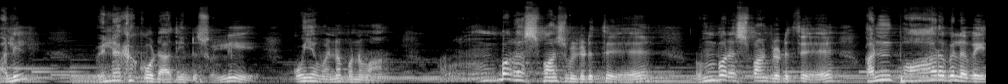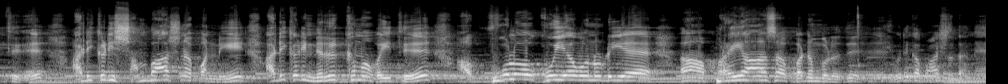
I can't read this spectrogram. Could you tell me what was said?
வழி விலகக்கூடாது என்று சொல்லி குயவன் என்ன பண்ணுவான்? ரொம்ப ரெஸ்பான்சிபிலிட்டி எடுத்து ரொம்ப ரெஸ்பான்ஸ் எடுத்து கண் பார்வையில் வைத்து அடிக்கடி சம்பாஷணை பண்ணி அடிக்கடி நெருக்கமாக வைத்து அவ்வளோ குயவனுடைய பிரயாசப்படும் பொழுது இவருக்கு பாஷை தானே?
